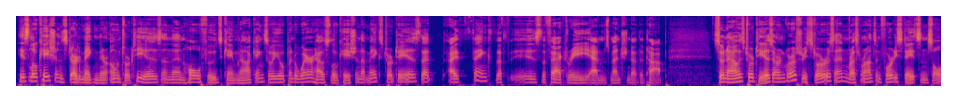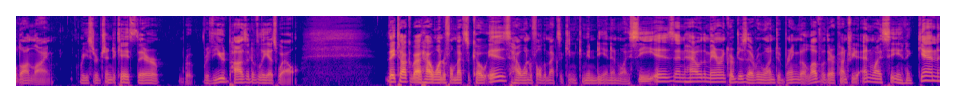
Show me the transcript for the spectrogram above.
His locations started making their own tortillas, and then Whole Foods came knocking, so he opened a warehouse location that makes tortillas that I think the, is the factory Adams mentioned at the top. So now his tortillas are in grocery stores and restaurants in 40 states and sold online. Research indicates they're re- reviewed positively as well. They talk about how wonderful Mexico is, how wonderful the Mexican community in NYC is, and how the mayor encourages everyone to bring the love of their country to NYC. And again,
